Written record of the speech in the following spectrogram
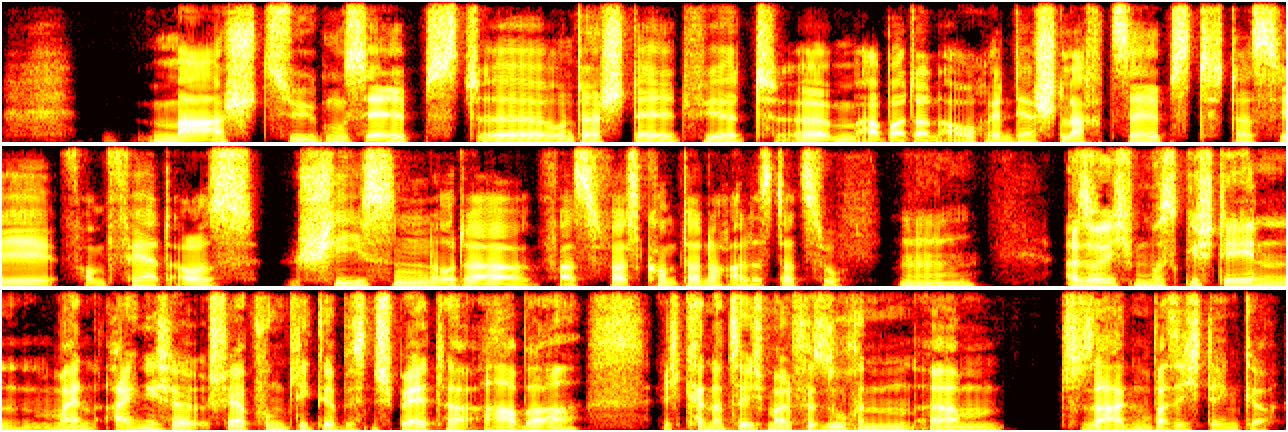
Marschzügen selbst äh, unterstellt wird, ähm, aber dann auch in der Schlacht selbst, dass sie vom Pferd aus schießen oder was, was kommt da noch alles dazu? Mhm. Also ich muss gestehen, mein eigentlicher Schwerpunkt liegt ein bisschen später, aber ich kann natürlich mal versuchen ähm, zu sagen, was ich denke.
